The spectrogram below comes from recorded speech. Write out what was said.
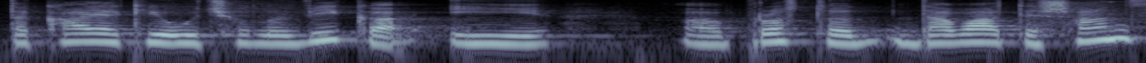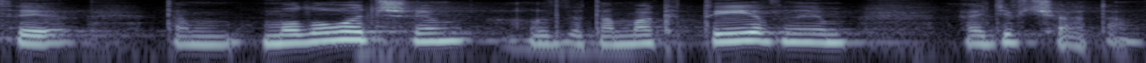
така, як і у чоловіка, і е, просто давати шанси там молодшим, але там активним е, дівчатам.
